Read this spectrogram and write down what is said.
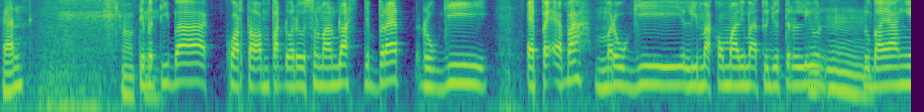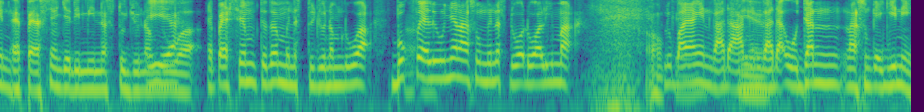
kan. Oke. Tiba-tiba kuartal 4 2019 jebret rugi EP apa merugi 5,57 triliun. Mm-mm. Lu bayangin. EPS-nya jadi minus 762. Iya, EPS-nya itu minus 762. Book value-nya langsung minus 225. Lu Oke. bayangin nggak ada angin, Iya. nggak ada hujan langsung kayak gini.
